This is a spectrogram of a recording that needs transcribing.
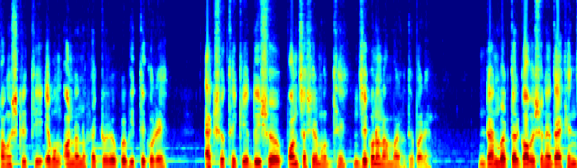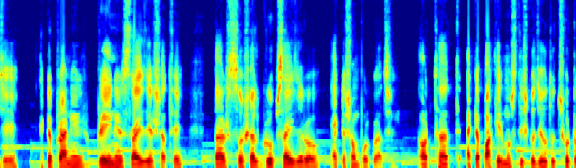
সংস্কৃতি এবং অন্যান্য ফ্যাক্টরের উপর ভিত্তি করে একশো থেকে দুইশো পঞ্চাশের মধ্যে যে কোনো নাম্বার হতে পারে। ডানবার তার গবেষণায় দেখেন যে একটা প্রাণীর ব্রেইনের সাইজের সাথে তার সোশ্যাল গ্রুপ সাইজেরও একটা সম্পর্ক আছে। অর্থাৎ একটা পাখির মস্তিষ্ক যেহেতু ছোট,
